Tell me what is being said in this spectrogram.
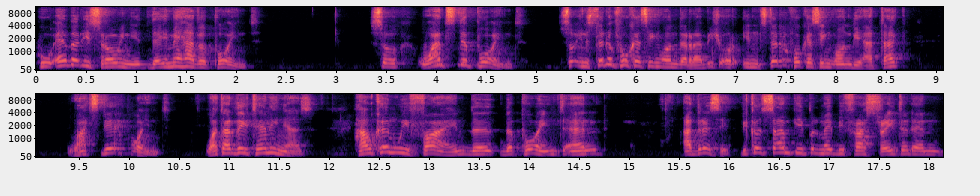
whoever is throwing it, they may have a point. So what's the point? So instead of focusing on the rubbish or instead of focusing on the attack, what's their point? What are they telling us? How can we find the, the point and address it? Because some people may be frustrated and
